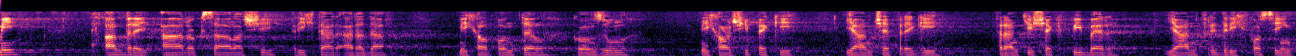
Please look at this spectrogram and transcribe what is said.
My, Andrej Árok Sálaši, Richtár a Rada, Michal Pontel, konzul, Michal Šipeky, Ján Čepregi, František Piber, Ján Friedrich Fosink,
